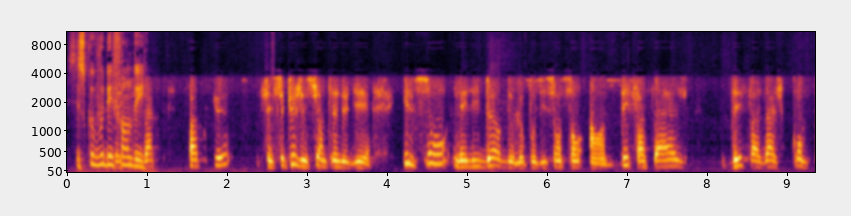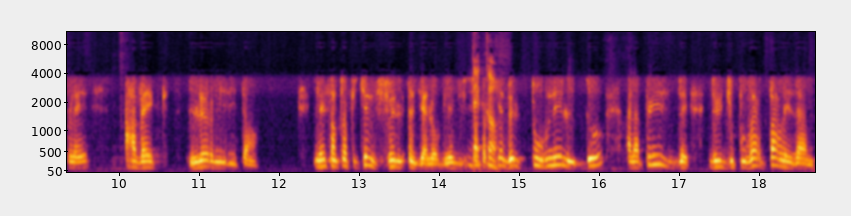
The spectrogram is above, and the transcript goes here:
C'est ce que vous défendez. parce que c'est ce que je suis en train de dire. Ils sont, les leaders de l'opposition sont en déphasage, déphasage complet avec leurs militants. Les Centrafricains veulent un dialogue. Les Centrafricains veulent tourner le dos à la prise du pouvoir par les âmes.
